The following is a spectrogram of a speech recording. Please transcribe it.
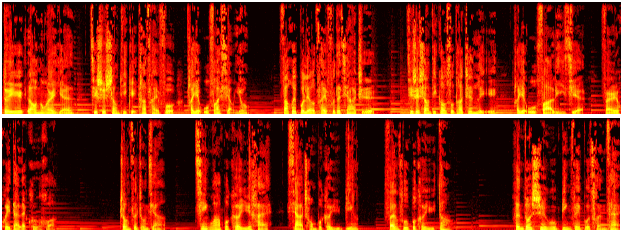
对于老农而言，即使上帝给他财富，他也无法享用，发挥不了财富的价值；即使上帝告诉他真理，他也无法理解，反而会带来困惑。庄子中讲：“井蛙不可与海，夏虫不可与冰，凡夫不可与道。”很多事物并非不存在，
